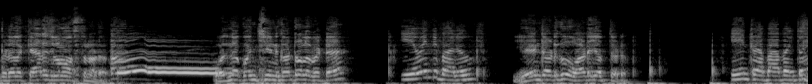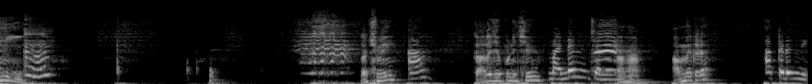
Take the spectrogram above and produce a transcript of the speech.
వీడల క్యారేజీలు మోస్తున్నాడు వదిన కొంచెం కంట్రోల్లో పెట్టా. ఏమైంది బాలు? ఏంటి అడుగు? వాడే చెప్తాడు. ఏంట్రా బాబాయ్తో? లక్ష్మి? కాలేజ్ ఎప్పటి నుంచి? మండే నుంచి అమ్మ ఇక్కడ అక్కడ ఉంది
